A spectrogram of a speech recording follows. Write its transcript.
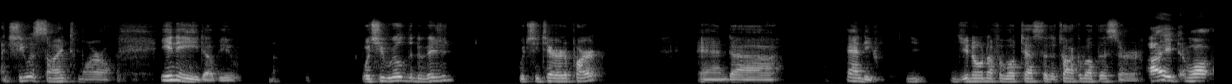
and she was signed tomorrow in AEW, would she rule the division? Would she tear it apart? And uh, Andy, do you know enough about Tessa to talk about this, or I? Well,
